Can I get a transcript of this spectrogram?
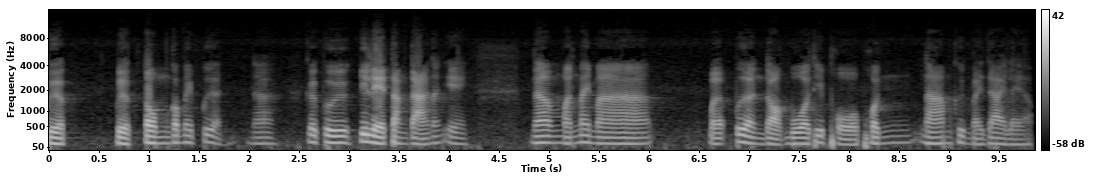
เปลือกเปลือกตมก็ไม่เปื้อนนะก็คือกิเลสต่าง ๆ นั่นเองนะมันไม่มาเปื้อนดอกบัวที่โผล่พ้นน้ำขึ้นไปได้แล้ว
